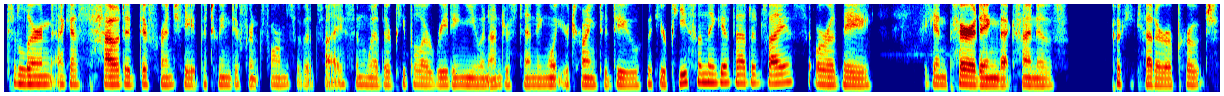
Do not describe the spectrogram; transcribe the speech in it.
to learn i guess how to differentiate between different forms of advice and whether people are reading you and understanding what you're trying to do with your piece when they give that advice or are they again parroting that kind of cookie cutter approach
